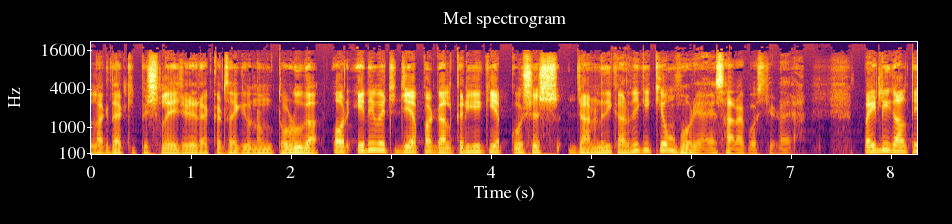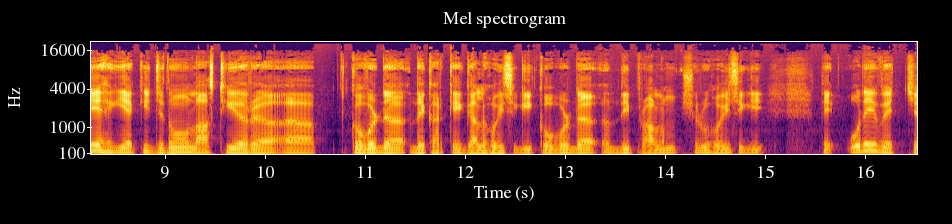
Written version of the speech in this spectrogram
ਲੱਗਦਾ ਕਿ ਪਿਛਲੇ ਜਿਹੜੇ ਰੈਕੋਰਡਸ ਹੈਗੇ ਉਹਨਾਂ ਨੂੰ ਤੋੜੂਗਾ। ਔਰ ਇਹਦੇ ਵਿੱਚ ਜੇ ਆਪਾਂ ਗੱਲ ਕਰੀਏ ਕਿ ਆਪ ਕੋਸ਼ਿਸ਼ ਜਾਣਨ ਦੀ ਕਰਦੇ ਕਿ ਕਿਉਂ ਹੋ ਰਿਹਾ ਹੈ ਸਾਰਾ ਕੁਝ ਜਿਹੜਾ ਆ। ਪਹਿਲੀ ਗੱਲ ਤੇ ਇਹ ਹੈਗੀ ਹੈ ਕਿ ਜਦੋਂ ਲਾਸਟ ਈਅਰ ਕੋਵਿਡ ਦੇ ਕਰਕੇ ਗੱਲ ਹੋਈ ਸੀਗੀ ਕੋਵਿਡ ਦੀ ਪ੍ਰੋਬਲਮ ਸ਼ੁਰੂ ਹੋਈ ਸੀਗੀ ਤੇ ਉਹਦੇ ਵਿੱਚ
